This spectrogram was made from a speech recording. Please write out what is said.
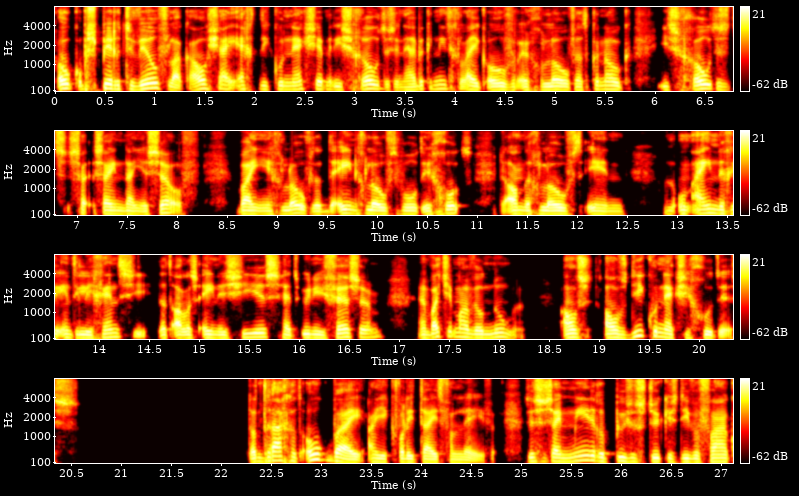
ook op spiritueel vlak, als jij echt die connectie hebt met iets groters, en heb ik het niet gelijk over een geloof, dat kan ook iets groters zijn dan jezelf waar je in gelooft. Dat de een gelooft bijvoorbeeld in God, de ander gelooft in een oneindige intelligentie, dat alles energie is, het universum en wat je maar wil noemen. Als, als die connectie goed is, dan draagt het ook bij aan je kwaliteit van leven. Dus er zijn meerdere puzzelstukjes die we vaak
